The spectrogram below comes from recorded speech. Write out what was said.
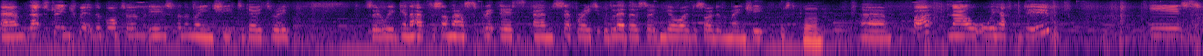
Um, that strange bit at the bottom is for the main sheet to go through. So we're going to have to somehow split this and separate it with leather so it can go either side of the main sheet. That's the plan. Um, but now all we have to do is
